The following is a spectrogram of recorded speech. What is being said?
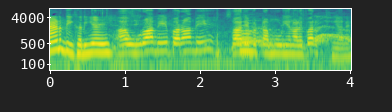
ਐਨ ਦਿਖ ਰਹੀਆਂ ਏ। ਆ ਉਰਾਂ ਵੀ ਪਰਾਂ ਵੀ ਸਾਰੇ ਪੱਟਾਂ ਮੂਲੀਆਂ ਨਾਲੇ ਭਰ ਰੱਖੀਆਂ ਨੇ।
